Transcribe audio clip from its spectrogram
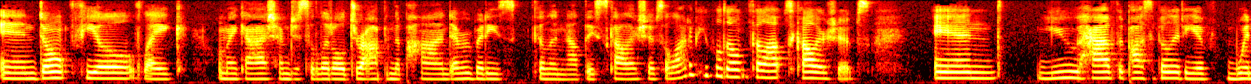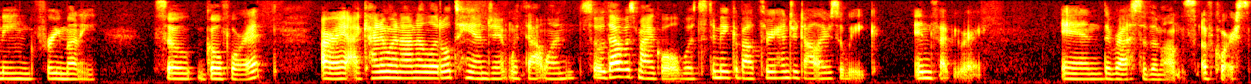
and don't feel like, oh my gosh, I'm just a little drop in the pond. Everybody's filling out these scholarships. A lot of people don't fill out scholarships, and you have the possibility of winning free money. So go for it. All right, I kind of went on a little tangent with that one. So that was my goal was to make about $300 a week in February and the rest of the months, of course.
